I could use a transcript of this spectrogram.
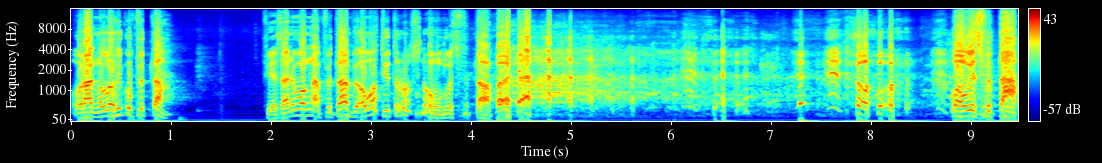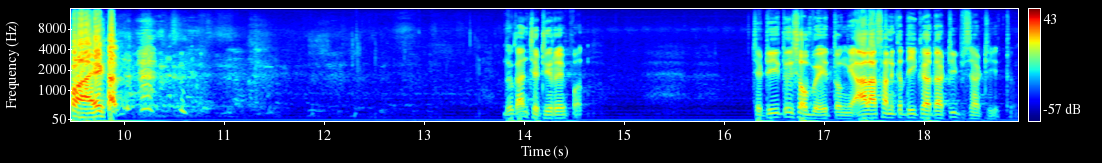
Orang ngeluh itu betah. Biasanya uang nak betah, Allah diterus no, ngus betah. Wong wis betah wae kan. Itu kan jadi repot. Jadi itu coba hitung ya. Alasan ketiga tadi bisa dihitung.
